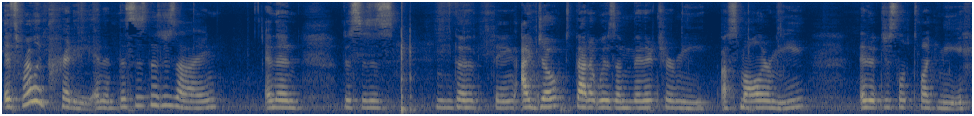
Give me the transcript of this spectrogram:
it's really pretty, and this is the design, and then this is the thing. I joked that it was a miniature me, a smaller me, and it just looked like me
